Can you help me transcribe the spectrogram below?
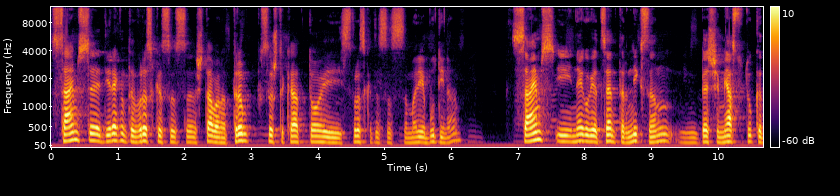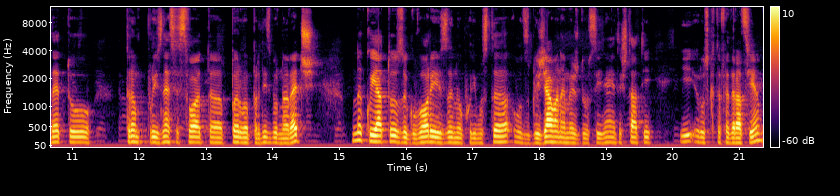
Саймс е директната връзка с щаба на Тръмп, също така той и с връзката с Мария Бутина. Саймс и неговия център Никсън беше мястото, където Тръмп произнесе своята първа предизборна реч, на която заговори за необходимостта от сближаване между Съединените щати и Руската федерация.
